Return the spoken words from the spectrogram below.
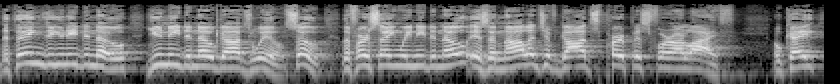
The things that you need to know, you need to know God's will. So, the first thing we need to know is a knowledge of God's purpose for our life. Okay?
